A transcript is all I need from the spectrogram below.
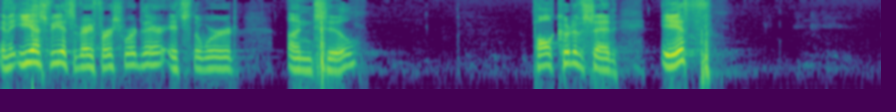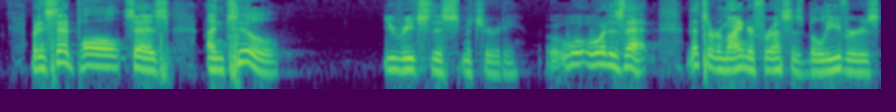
In the ESV, it's the very first word there. It's the word until. Paul could have said, if, but instead, Paul says, until you reach this maturity. What is that? That's a reminder for us as believers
